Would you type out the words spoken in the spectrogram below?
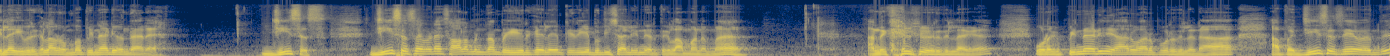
இல்லை இவருக்கெல்லாம் ரொம்ப பின்னாடி வந்தார். ஜீசஸ். ஜீசஸை விட சாலமன் தான் இப்போ இருக்கையிலே பெரிய புத்திசாலின்னு எடுத்துக்கலாமா நம்ம? அந்த கேள்வி வருது இல்லைங்க. உனக்கு பின்னாடி யாரும் வரப்போகிறது இல்லைடா. அப்போ ஜீசஸே வந்து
